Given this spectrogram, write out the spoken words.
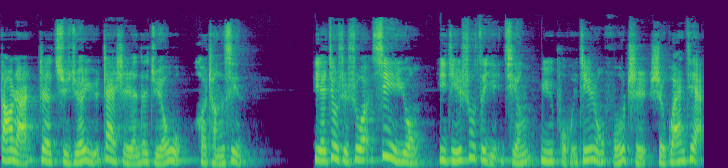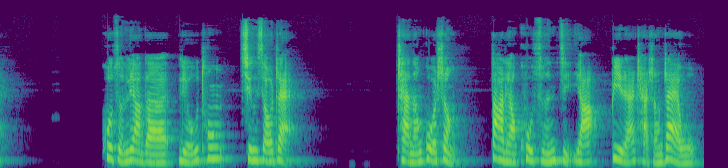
当然，这取决于债市人的觉悟和诚信。也就是说，信用以及数字引擎与普惠金融扶持是关键。库存量的流通倾销债，产能过剩，大量库存挤压必然产生债务。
